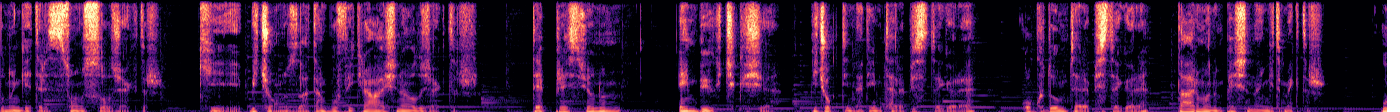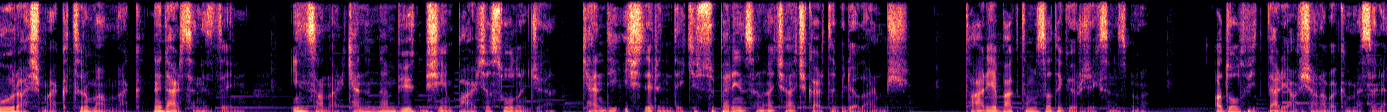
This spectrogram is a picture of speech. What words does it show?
bunun getirisi sonsuz olacaktır. Ki birçoğunuz zaten bu fikre aşina olacaktır. Depresyonun en büyük çıkışı birçok dinlediğim terapiste göre, okuduğum terapiste göre Dharma'nın peşinden gitmektir. Uğraşmak, tırmanmak, ne derseniz deyin. İnsanlar kendinden büyük bir şeyin parçası olunca kendi içlerindeki süper insanı açığa çıkartabiliyorlarmış. Tarihe baktığımızda da göreceksiniz bunu. Adolf Hitler yavşağına bakın mesela.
